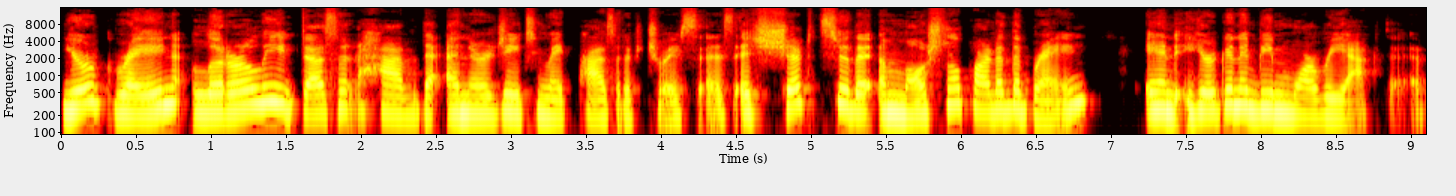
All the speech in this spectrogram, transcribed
your brain literally doesn't have the energy to make positive choices. It shifts to the emotional part of the brain and you're going to be more reactive.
